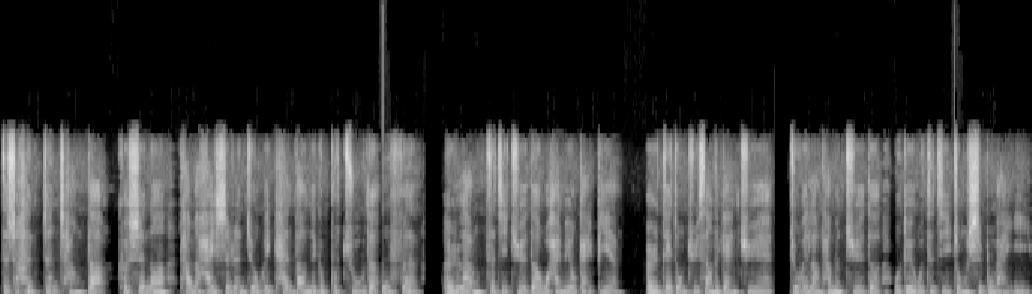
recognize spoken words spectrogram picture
这是很正常的。可是呢，他们还是仍旧会看到那个不足的部分，而让自己觉得我还没有改变，而这种沮丧的感觉。就会让他们觉得我对我自己总是不满意，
